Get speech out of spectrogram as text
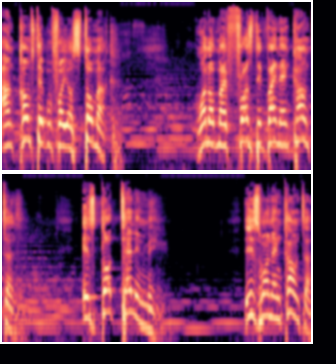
and comfortable for your stomach. One of my first divine encounters is God telling me. This one encounter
